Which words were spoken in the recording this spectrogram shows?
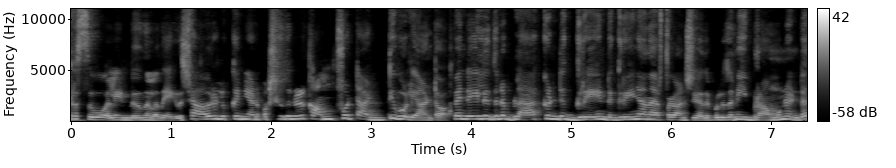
ഡ്രസ്സ് പോലെ ഉണ്ട് എന്നുള്ളത് ഏകദേശം ആ ഒരു ലുക്ക് തന്നെയാണ്. പക്ഷെ ഇതിനൊരു കംഫർട്ട് അടിപൊളിയാണ് കേട്ടോ അപ്പൊ എന്റെ കയ്യിൽ ഇതിന് ബ്ലാക്ക് ഉണ്ട് ഗ്രേ ഉണ്ട്. ഗ്രീൻ ഞാൻ നേരത്തെ കാണിച്ചു അതേപോലെ തന്നെ ഈ ബ്രൗൺ ഉണ്ട്.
